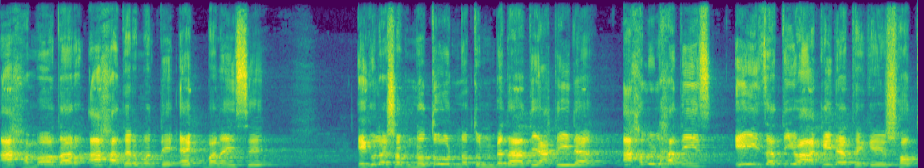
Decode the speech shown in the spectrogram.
আহমদ আর আহাদের মধ্যে এক বানাইছে। এগুলা সব নতুন নতুন বেদাতি আকিদা। আহলুল হাদিস এই জাতীয় আকিদা থেকে শত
